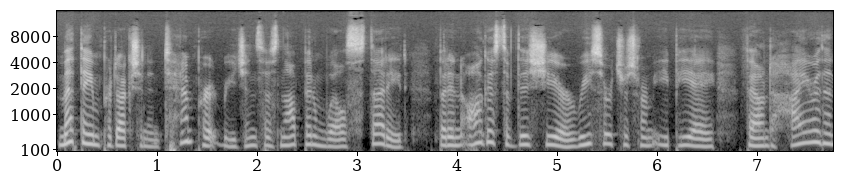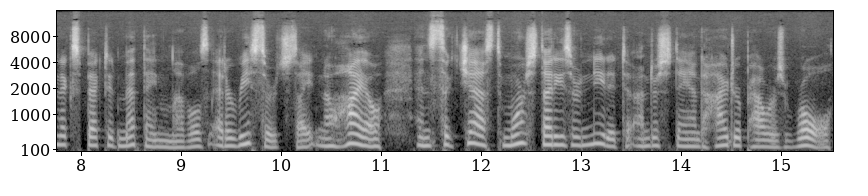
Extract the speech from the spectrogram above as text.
Methane production in temperate regions has not been well studied, but in August of this year, researchers from EPA found higher than expected methane levels at a research site in Ohio and suggest more studies are needed to understand hydropower's role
